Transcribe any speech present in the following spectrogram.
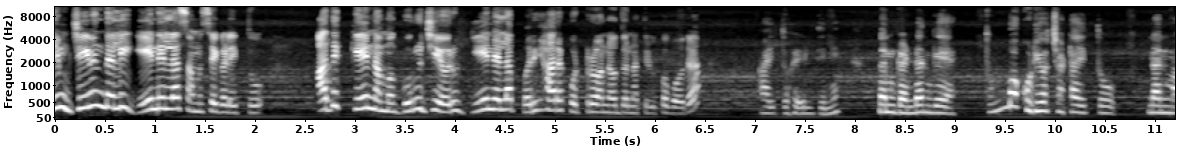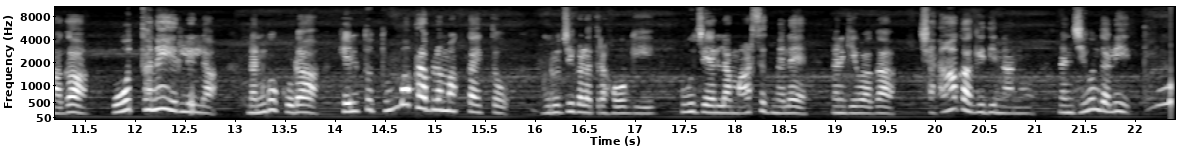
ನಿಮ್ಮ ಜೀವನದಲ್ಲಿ ಏನೆಲ್ಲ ಸಮಸ್ಯೆಗಳಿತ್ತು? ಅದಕ್ಕೆ ನಮ್ಮ ಗುರುಜಿಯವರು ಏನೆಲ್ಲ ಪರಿಹಾರ ಕೊಟ್ಟರು ಅನ್ನೋದನ್ನ ತಿಳ್ಕೊಬಹುದಾ ಆಯಿತು ಹೇಳ್ತೀನಿ. ನನ್ನ ಗಂಡನಿಗೆ ತುಂಬ ಕುಡಿಯೋ ಚಟ ಇತ್ತು. ನನ್ನ ಮಗ ಓದ್ತಾನೇ ಇರಲಿಲ್ಲ. ನನಗೂ ಕೂಡ ಹೆಲ್ತ್ ತುಂಬ ಪ್ರಾಬ್ಲಮ್ ಆಗ್ತಾ ಇತ್ತು. ಗುರುಜಿಗಳ ಹತ್ರ ಹೋಗಿ ಪೂಜೆ ಎಲ್ಲ ಮಾಡಿಸಿದ್ಮೇಲೆ ನನಗಿವಾಗ ಇವಾಗ ಚೆನ್ನಾಗಾಗಿದ್ದೀನಿ ನಾನು. ನನ್ನ ಜೀವನದಲ್ಲಿ ತುಂಬ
